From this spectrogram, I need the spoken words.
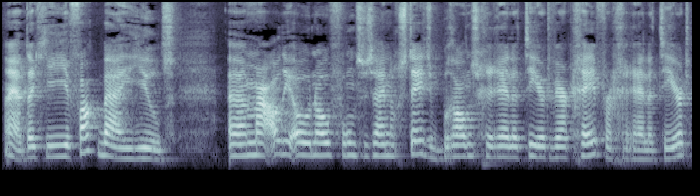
Nou ja, dat je je vak bijhield. Uh, maar al die O&O-fondsen zijn nog steeds branchegerelateerd, werkgevergerelateerd.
